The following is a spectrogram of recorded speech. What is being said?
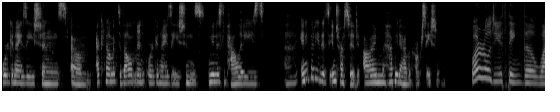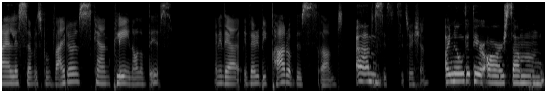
organizations, um, economic development organizations, municipalities, uh, anybody that's interested, I'm happy to have a conversation with. What role do you think the wireless service providers can play in all of this? I mean, they are a very big part of this, um, um, this situation. I know that there are some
